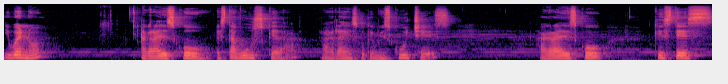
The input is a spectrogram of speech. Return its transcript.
Y bueno, agradezco esta búsqueda, agradezco que me escuches, agradezco que estés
